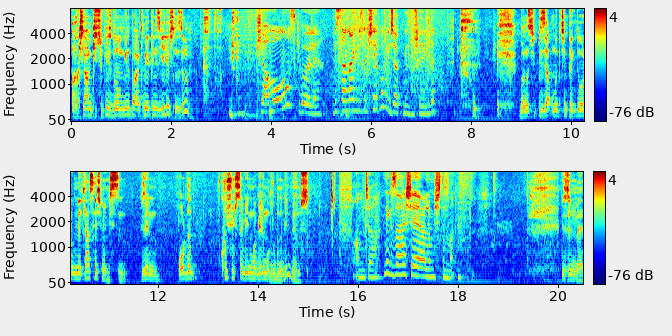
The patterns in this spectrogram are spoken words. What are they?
Akşamki sürpriz doğum günü partime hepiniz geliyorsunuz değil mi? Ya ama olmaz ki böyle. Biz senden gizli bir şey yapamayacak mıyız bu şehirde? Bana sürpriz yapmak için pek doğru bir mekan seçmemişsin. Güzelim. Orada kuş uçsa benim haberim olur. Bunu bilmiyor musun? Üf, amca ne güzel her şey ayarlamıştım ben. Üzülme.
